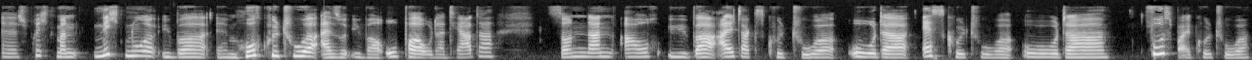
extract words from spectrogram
äh, spricht man nicht nur über ähm, Hochkultur, also über Oper oder Theater, sondern auch über Alltagskultur oder Esskultur oder Fußballkultur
